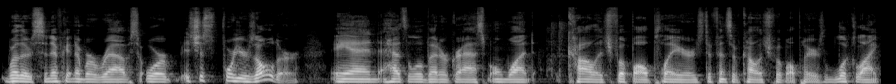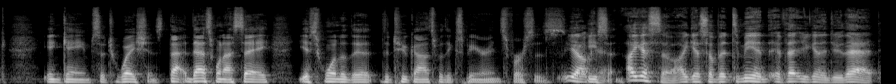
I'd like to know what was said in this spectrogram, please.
whether it's significant number of reps or it's just four years older and has a little better grasp on what college football players, defensive college football players look like in game situations. That that's when I say it's one of the the two guys with experience versus Yeah, okay. Eason. I guess so. I guess so. But to me, if that you're going to do that,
